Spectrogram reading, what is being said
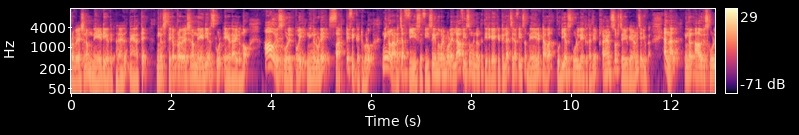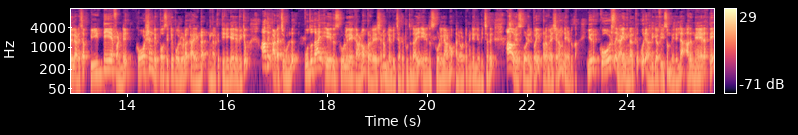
പ്രവേശനം നേടിയത് അതായത് നേരത്തെ നിങ്ങൾ സ്ഥിരം പ്രവേശനം നേടിയ സ്കൂൾ ഏതായിരുന്നോ ആ ഒരു സ്കൂളിൽ പോയി നിങ്ങളുടെ സർട്ടിഫിക്കറ്റുകളും നിങ്ങൾ അടച്ച ഫീസ് ഫീസ് എന്ന് പറയുമ്പോൾ എല്ലാ ഫീസും നിങ്ങൾക്ക് തിരികെ കിട്ടില്ല. ചില ഫീസ് നേരിട്ട് അവർ പുതിയ സ്കൂളിലേക്ക് തന്നെ ട്രാൻസ്ഫർ ചെയ്യുകയാണ് ചെയ്യുക. എന്നാൽ നിങ്ങൾ ആ ഒരു സ്കൂളിൽ അടച്ച P T A fund caution deposit പോലുള്ള കാര്യങ്ങൾ നിങ്ങൾക്ക് തിരികെ ലഭിക്കും. അത് അടച്ചുകൊണ്ട് പുതുതായി ഏത് സ്കൂളിലേക്കാണോ പ്രവേശനം ലഭിച്ചത് പുതുതായി ഏത് സ്കൂളിലാണോ അലോട്ട്മെന്റ് ലഭിച്ചത് ആ ഒരു സ്കൂളിൽ പോയി പ്രവേശനം നേടുക. ഈ ഒരു കോഴ്സിനായി നിങ്ങൾക്ക് ഒരു അധിക ഫീസും വരില്ല. അത് നേരത്തെ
